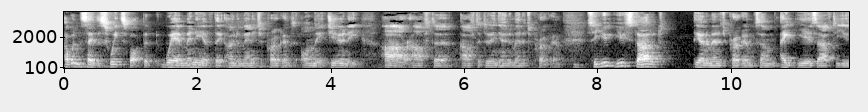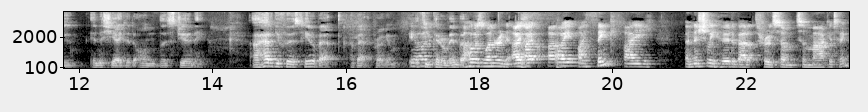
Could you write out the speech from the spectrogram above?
I wouldn't say the sweet spot, but where many of the owner manager programs on their journey are after after doing the owner manager program. Mm. So you you started the owner manager program some eight years after you initiated on this journey. Uh, how did you first hear about about the program, yeah, if I, you can remember? I was wondering. I, I, I, I think I initially heard about it through some some marketing,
